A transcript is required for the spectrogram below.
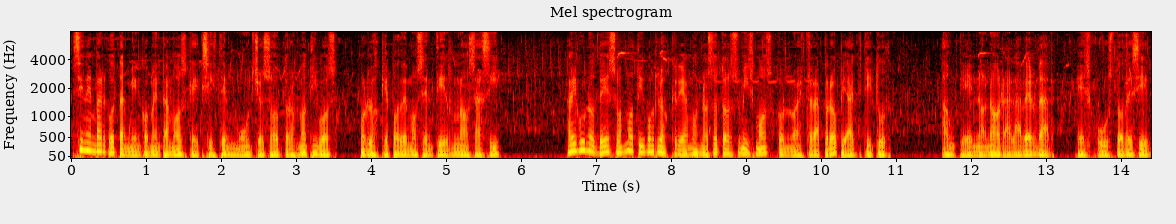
Sin embargo, también comentamos que existen muchos otros motivos por los que podemos sentirnos así. Algunos de esos motivos los creamos nosotros mismos con nuestra propia actitud, aunque en honor a la verdad es justo decir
